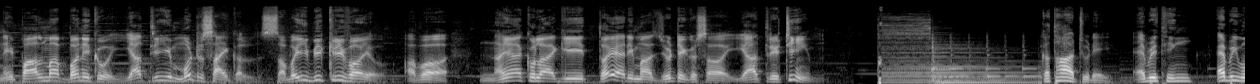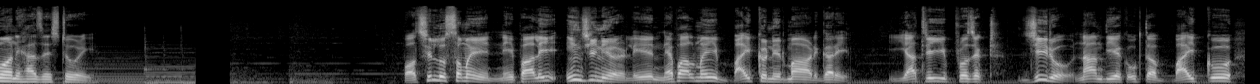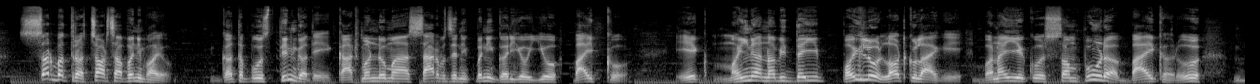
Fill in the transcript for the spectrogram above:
नेपालमा बनेको यात्री मोटरसाइकल सबै बिक्री भयो। अब नयाँको लागि तयारीमा जुटेको छ यात्री टिम। कथा today everything every one has a story पछिल्लो समय नेपाली इन्जिनियरले नेपालमै बाइकको निर्माण गरे। यात्री प्रोजेक्ट जिरो नाम दिएको उक्त बाइकको सर्वत्र चर्चा पनि भयो। गत पुस तिन गते काठमाडौँमा सार्वजनिक पनि गरियो यो बाइकको। एक महिना नबित्दै पहिलो लटको लागि बनाइएको सम्पूर्ण बाइकहरू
